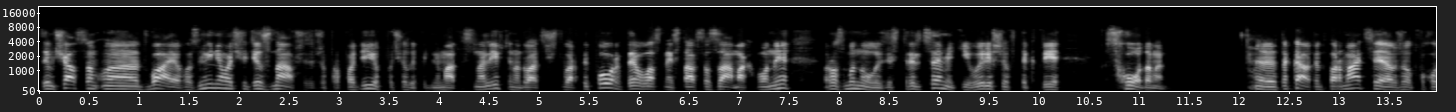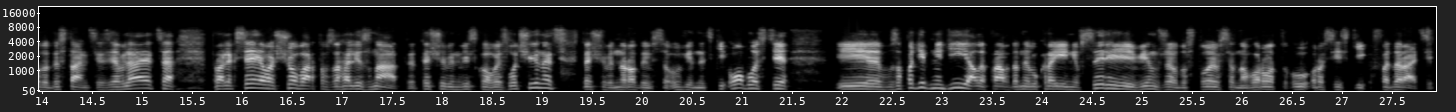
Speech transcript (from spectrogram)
Тим часом е, два його змінювачі, дізнавшись вже про подію, почали підніматися на ліфті на 24-й поверх, де власне і стався замах. Вони розминули зі стрільцем, який вирішив втекти сходами. Е, Така от інформація вже от по ходу дистанції з'являється про Алексєєва. Що варто взагалі знати? Те, що він військовий злочинець, те, що він народився у Вінницькій області, і за подібні дії, але правда, не в Україні, в Сирії. Він вже удостоївся нагород у Російській Федерації.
